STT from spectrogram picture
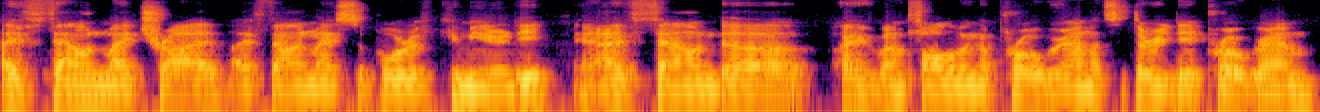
I've found my tribe. I found my supportive community. I've found uh, I, I'm following a program. It's a 30 day program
